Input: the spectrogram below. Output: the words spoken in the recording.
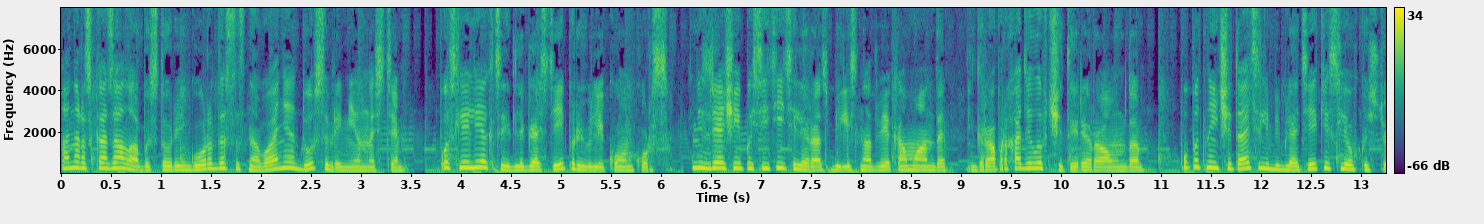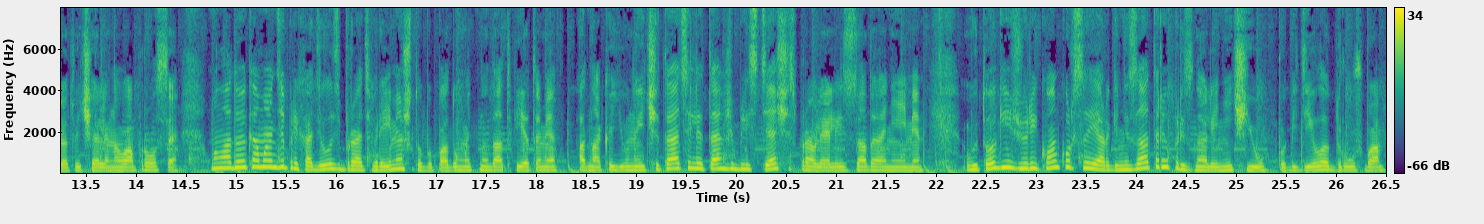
Она рассказала об истории города с основания до современности. После лекции для гостей провели конкурс. Незрячие посетители разбились на две команды. Игра проходила в четыре раунда. Опытные читатели библиотеки с легкостью отвечали на вопросы. Молодой команде приходилось брать время, чтобы подумать над ответами. Однако юные читатели также блестяще справлялись с заданиями. В итоге жюри конкурса и организаторы признали ничью. Победила дружба.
